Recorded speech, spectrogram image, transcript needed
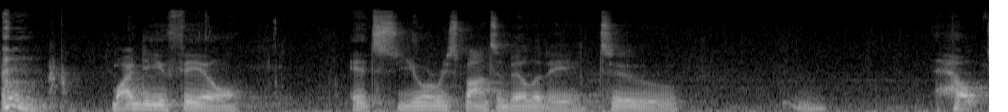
why do you feel it's your responsibility to help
